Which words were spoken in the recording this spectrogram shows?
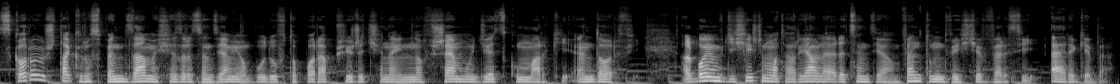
Skoro już tak rozpędzamy się z recenzjami obudów, to pora przyjrzeć się najnowszemu dziecku marki Endorfi, albowiem w dzisiejszym materiale recenzja Ventum 200 w wersji RGB.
